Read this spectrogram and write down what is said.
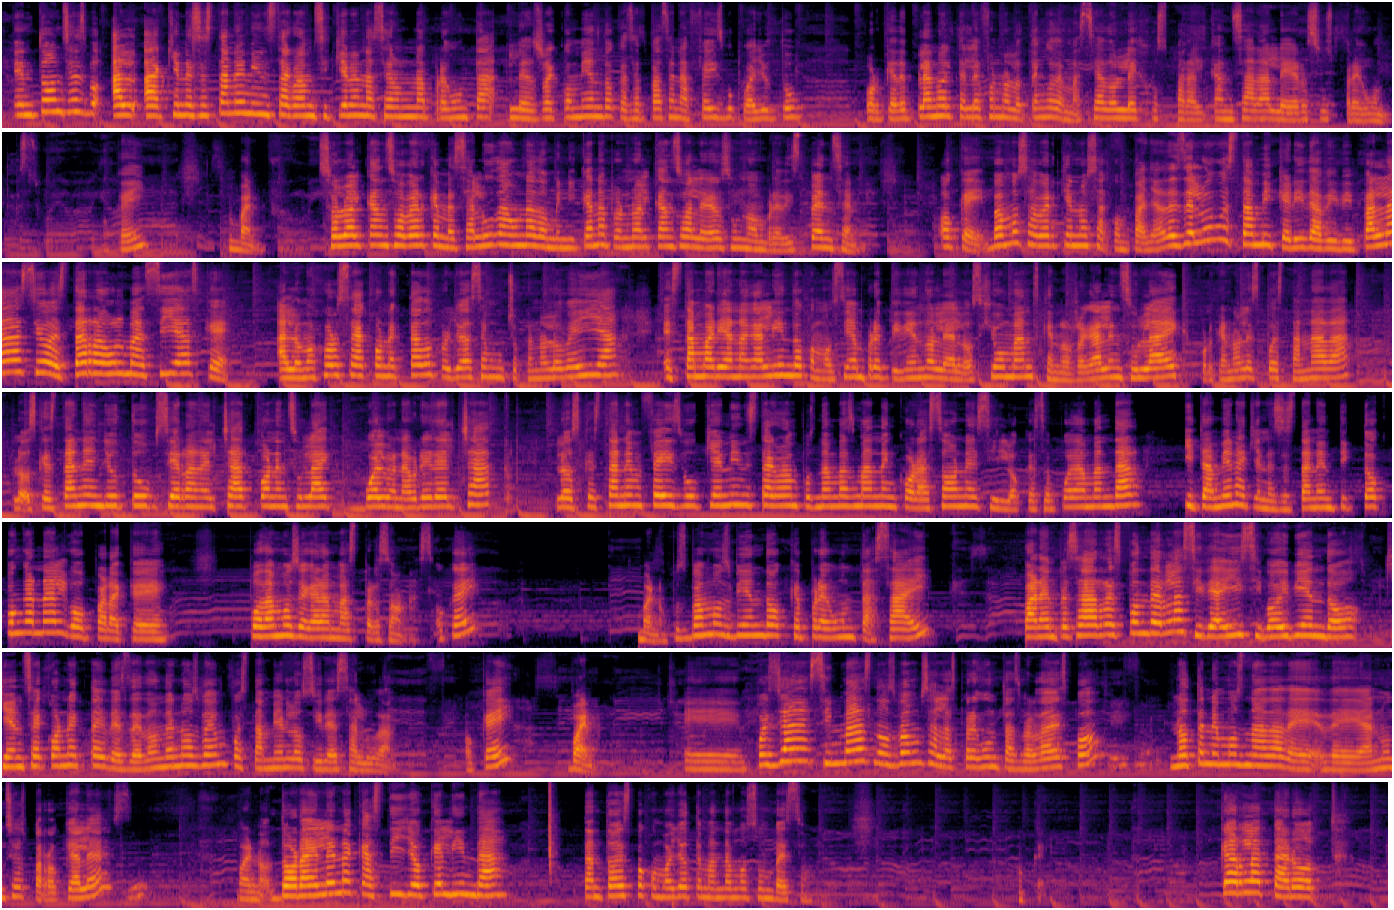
Entonces, a, quienes están en Instagram, si quieren hacer una pregunta, les recomiendo que se pasen a Facebook o a YouTube, porque de plano el teléfono lo tengo demasiado lejos para alcanzar a leer sus preguntas. ¿Ok? Bueno, solo alcanzo a ver que me saluda una dominicana, pero no alcanzo a leer su nombre, dispensen. Ok, vamos a ver quién nos acompaña. Desde luego está mi querida Vivi Palacio, está Raúl Macías, que a lo mejor se ha conectado, pero yo hace mucho que no lo veía. Está Mariana Galindo, como siempre, pidiéndole a los humans que nos regalen su like, porque no les cuesta nada. Los que están en YouTube cierran el chat, ponen su like, vuelven a abrir el chat. Los que están en Facebook y en Instagram, pues nada más manden corazones y lo que se pueda mandar. Y también a quienes están en TikTok, pongan algo para que podamos llegar a más personas, ¿ok? Bueno, pues vamos viendo qué preguntas hay para empezar a responderlas y de ahí si voy viendo quién se conecta y desde dónde nos ven, pues también los iré saludando, ¿ok? Bueno, eh, pues ya, sin más, nos vamos a las preguntas, ¿verdad, Expo? No tenemos nada de, anuncios parroquiales. Bueno, Dora Elena Castillo, qué linda. Tanto Expo como yo te mandamos un beso. Ok. Carla Tarot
